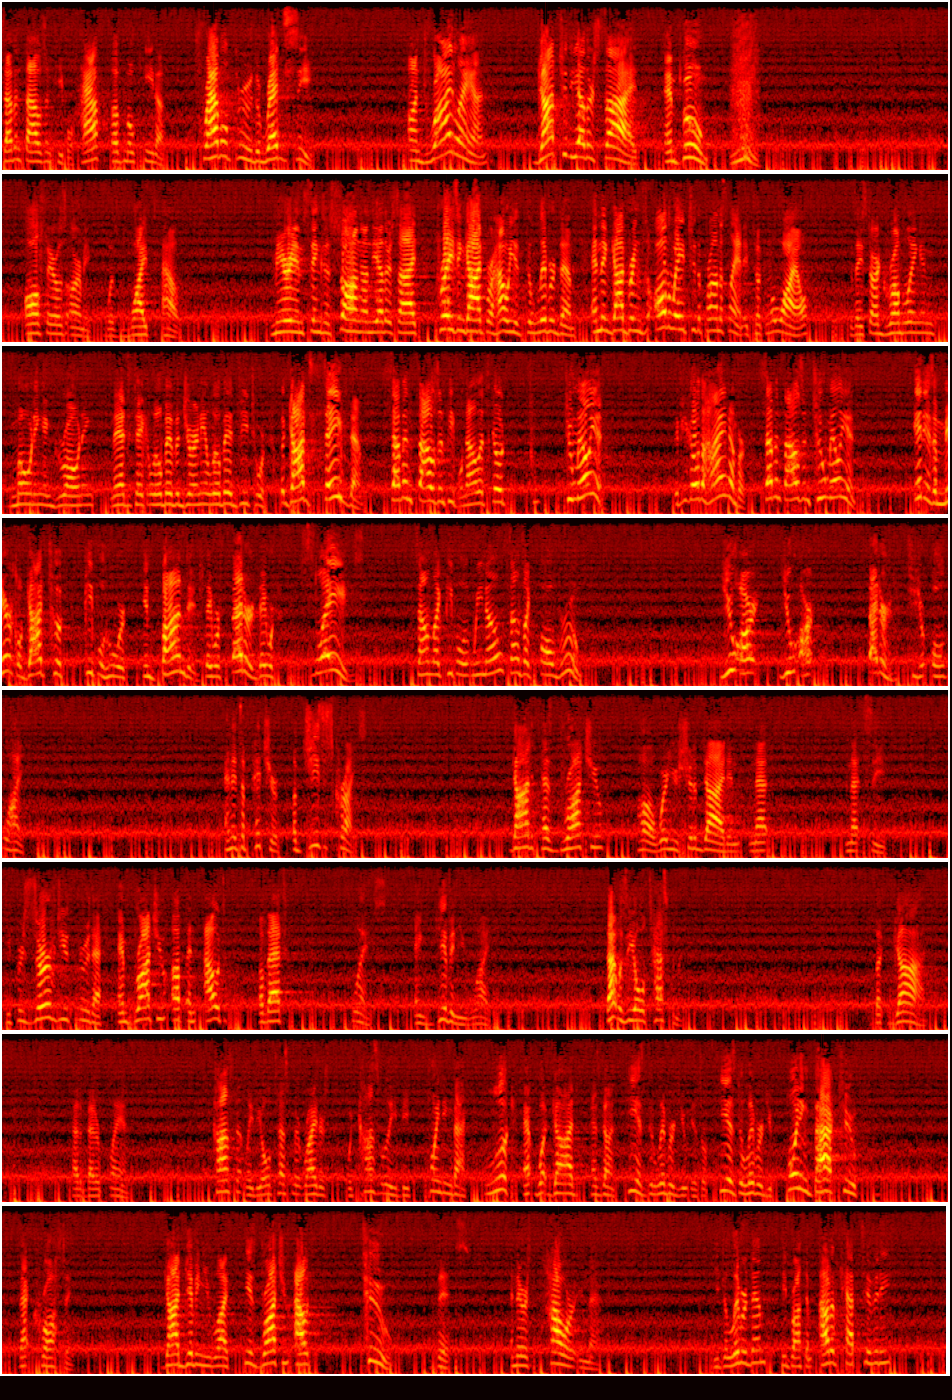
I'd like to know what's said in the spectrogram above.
7,000 people, half of Mokina, traveled through the Red Sea. On dry land, got to the other side, and boom, all Pharaoh's army was wiped out. Miriam sings a song on the other side, praising God for how he has delivered them. And then God brings all the way to the promised land. It took them a while because they started grumbling and moaning and groaning. And they had to take a little bit of a journey, a little bit of detour. But God saved them. 7,000 people. Now let's go 2 million. If you go the high number, 7,000, 2 million. It is a miracle. God took people who were in bondage. They were fettered. They were slaves. Sound like people we know? Sounds like Paul Broom. You are you are fettered to your old life. And it's a picture of Jesus Christ. God has brought you oh, where you should have died in, in that in that sea. He preserved you through that and brought you up and out of that place and given you life. That was the Old Testament. But God had a better plan. Constantly, the Old Testament writers would constantly be pointing back. Look at what God has done. He has delivered you, Israel. He has delivered you. Pointing back to that crossing. God giving you life. He has brought you out to this. And there is power in that. He delivered them. He brought them out of captivity.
